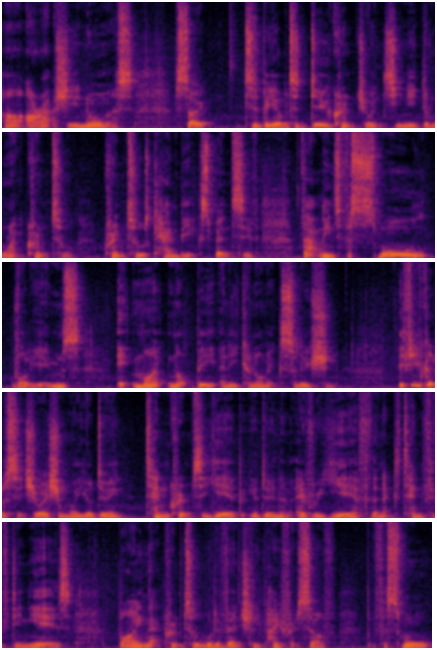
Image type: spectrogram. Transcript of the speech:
are, are actually enormous. So, to be able to do crimp joints, you need the right crimp tool. Crimp tools can be expensive. That means for small volumes, it might not be an economic solution. If you've got a situation where you're doing 10 crimps a year, but you're doing them every year for the next 10 15 years, buying that crimp tool would eventually pay for itself. But for small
